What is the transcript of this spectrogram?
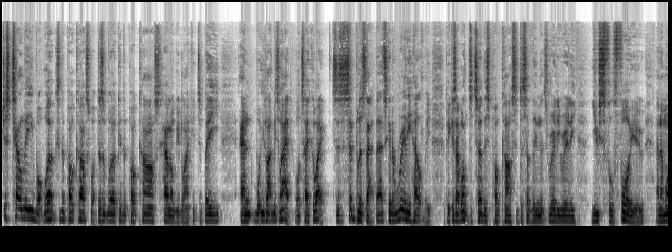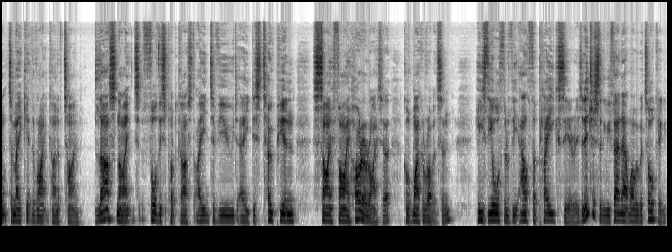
Just tell me what works in the podcast, what doesn't work in the podcast, how long you'd like it to be, and what you'd like me to add or take away. It's as simple as that. That's going to really help me because I want to turn this podcast into something that's really, really useful for you, and I want to make it the right kind of time. Last night, for this podcast, I interviewed a dystopian sci fi horror writer called Michael Robertson. He's the author of the Alpha Plague series. And interestingly, we found out while we were talking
